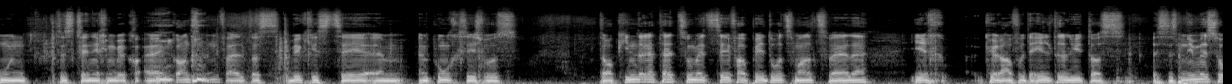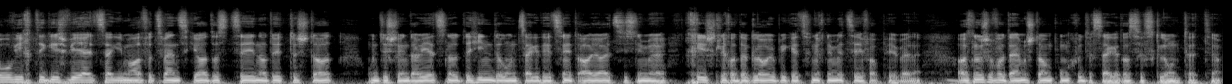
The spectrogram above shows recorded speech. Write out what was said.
Und das sehe ich im, äh, im ganzen Umfeld, dass wirklich das C ähm, ein Punkt ist, wo es da gehindert hat, um jetzt CVP mal zu wählen. Ich höre auch von den älteren Leuten, dass es nicht mehr so wichtig ist, wie jetzt, sage ich mal, vor 20 Jahren, dass die C noch dort steht. Und die stehen auch jetzt noch dahinter und sagen jetzt nicht, ah ja, jetzt ist es nicht mehr christlich oder gläubig, jetzt will ich nicht mehr CVP wählen. Also nur schon von dem Standpunkt würde ich sagen, dass es sich gelohnt hat, ja.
